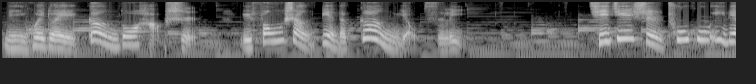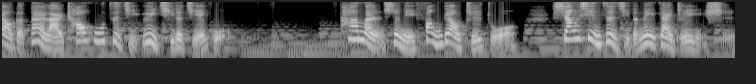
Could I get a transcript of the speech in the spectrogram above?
你会对更多好事与丰盛变得更有磁力。奇迹是出乎意料的带来超乎自己预期的结果。他们是你放掉执着，相信自己的内在指引时，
